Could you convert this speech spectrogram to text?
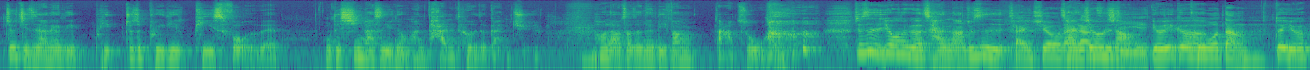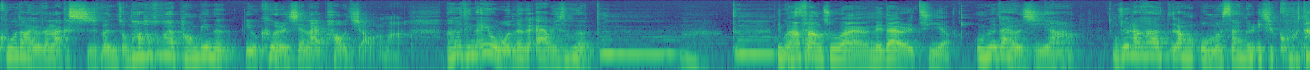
就简直在那个地，就是 pretty peaceful，对不对？我的心还是有种很忐忑的感觉。后来我照在那个地方打坐，就是用那个禅啊，就是禅修，禅修小有一个扩档，对，有一个扩档，有个 like 十分钟。然后后来旁边的有客人先来泡脚了嘛，然后听到，因为我那个 app 就是会有噔噔，你把它放出来，没戴耳机啊？我没有戴耳机啊。我就让他让我们三个人一起哭到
